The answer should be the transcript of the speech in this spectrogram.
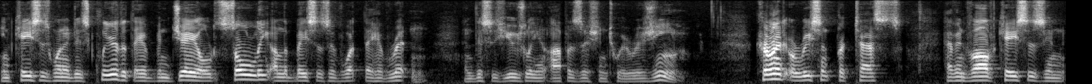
in cases when it is clear that they have been jailed solely on the basis of what they have written, and this is usually in opposition to a regime. Current or recent protests have involved cases in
